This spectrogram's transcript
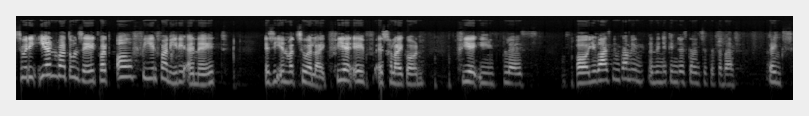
so die een wat ons het wat al vier van hierdie in het, is die een wat so lyk. VF is gelyk aan VU plus Oh, you guys can come in and then you can just go and sit at the back. Thanks.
